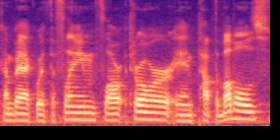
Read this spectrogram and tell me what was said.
come back with the flame thrower and pop the bubbles,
